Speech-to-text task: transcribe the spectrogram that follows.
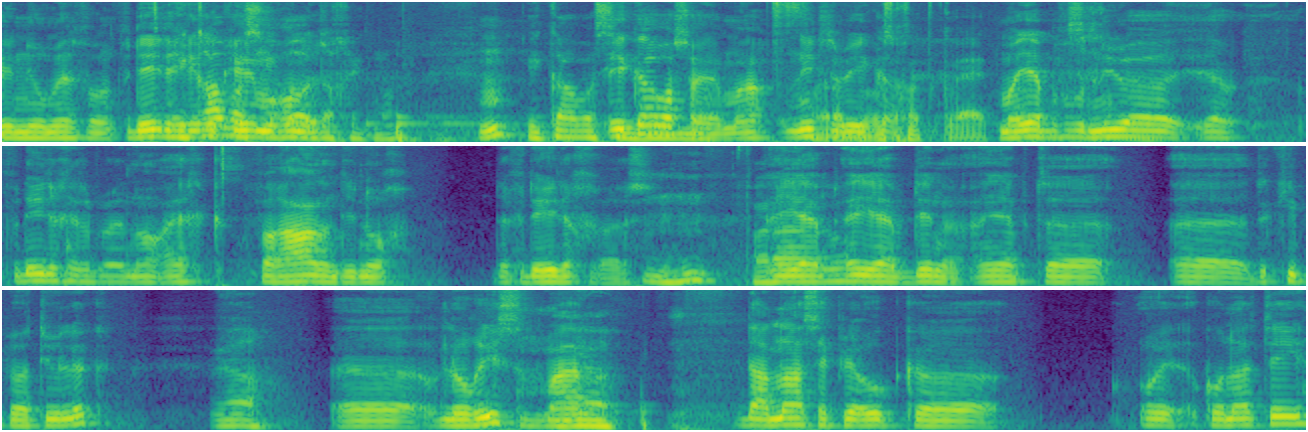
geen nieuw middenveld. Verdediging EK ook helemaal anders. dacht ik, man. Hm? EK was hij EK was hij, man. maar niet de Rabiot WK. gaat kwijt. Maar je hebt bijvoorbeeld nu eh ja, verdedigers hebben nou eigenlijk Varane die nog de verdediger is. Mhm. En, je hebt, en je hebt dingen. En je hebt eh, eh, de keeper natuurlijk, Ja. eh Loris. Maar Ja. daarnaast heb je ook eh Konate.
